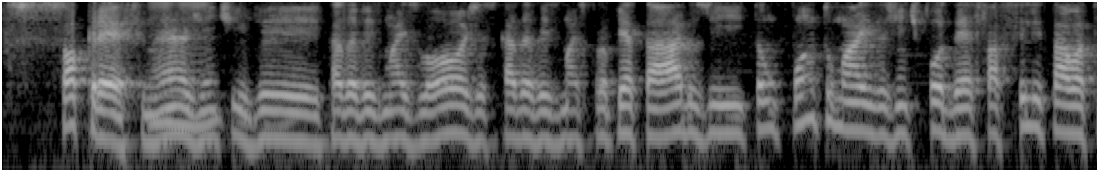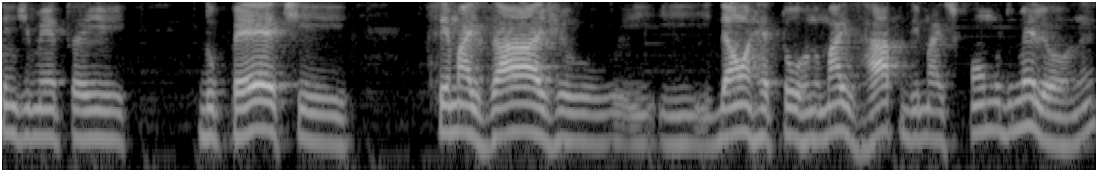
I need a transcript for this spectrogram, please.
só cresce, né? Uhum. A gente vê cada vez mais lojas, cada vez mais proprietários e então quanto mais a gente puder facilitar o atendimento aí do pet, ser mais ágil e, e dar um retorno mais rápido e mais cômodo, melhor, né?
